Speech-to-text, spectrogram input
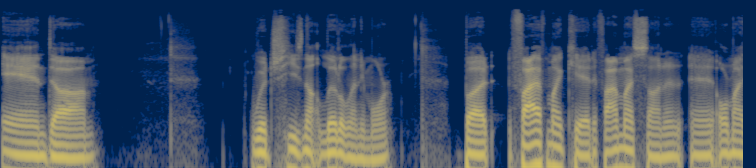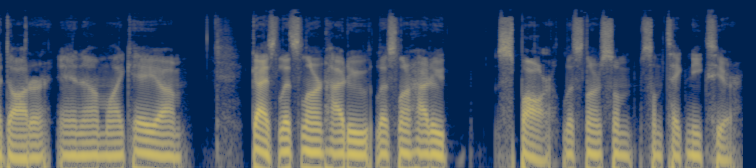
and um which he's not little anymore. But if I have my kid, if I have my son and, and or my daughter, and I'm like, hey, um, guys, let's learn how to let's learn how to spar. Let's learn some some techniques here.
